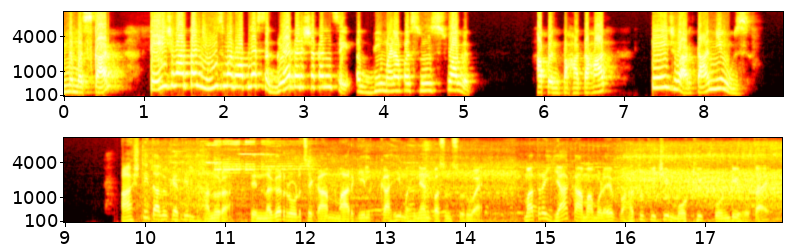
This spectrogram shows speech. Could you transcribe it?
नमस्कार. तेज वार्ता न्यूजमध्ये आपल्या सगळ्या दर्शकांचे अगदी मनापासून स्वागत. आपण पाहत आहात तेज वार्ता न्यूज आष्टी तालुक्यातील धानोरा ते नगर रोडचे काम मार्गील काही महिन्यांपासून सुरू आहे. मात्र या कामामुळे वाहतुकीची मोठी कोंडी होत आहे.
